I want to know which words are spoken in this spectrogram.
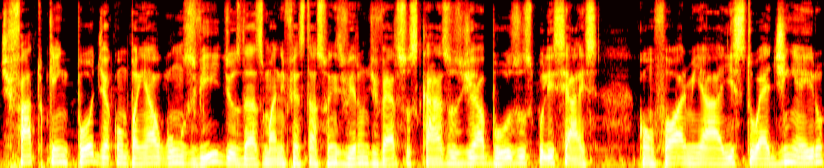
De fato, quem pôde acompanhar alguns vídeos das manifestações viram diversos casos de abusos policiais. Conforme a Isto é Dinheiro,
